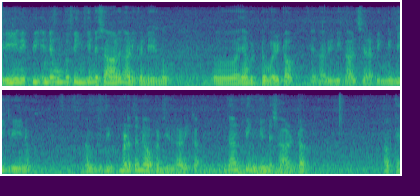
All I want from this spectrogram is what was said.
ഗ്രീൻ എന്റെ മുമ്പ് പിങ്കിന്റെ ഷാൾ കാണിക്കേണ്ടിയിരുന്നു. ഞാൻ വിട്ടുപോയി കേട്ടോ ഏതായാലും ഇനി കാണിച്ചു തരാം. പിങ്കിന്റെയും ഗ്രീനും നമുക്ക് ഇത് ഇവിടെ തന്നെ ഓപ്പൺ ചെയ്ത് കാണിക്കാം. ഇതാണ് പിങ്കിന്റെ ഷാൾ കേട്ടോ ഓക്കെ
